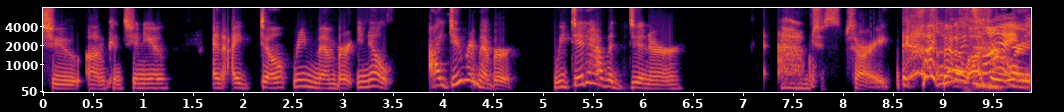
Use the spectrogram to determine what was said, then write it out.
to um, continue. And I don't remember. You know, I do remember we did have a dinner. I'm just sorry. Oh, no, it's fine. words,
